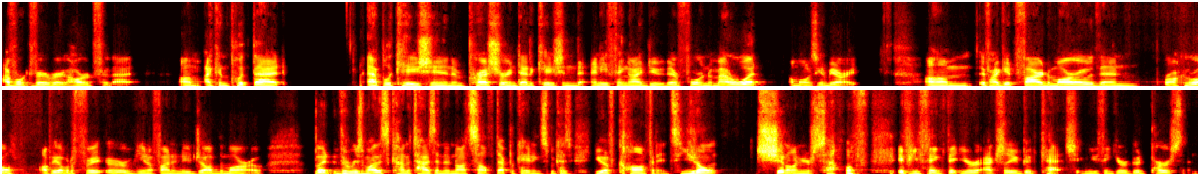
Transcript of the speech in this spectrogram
I've worked very, very hard for that. Um, I can put that application and pressure and dedication to anything I do. Therefore, no matter what, I'm always going to be all right. Um, if I get fired tomorrow, then rock and roll. I'll be able to, or, you know, find a new job tomorrow. But the reason why this kind of ties into not self-deprecating is because you have confidence. You don't shit on yourself if you think that you're actually a good catch and you think you're a good person.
